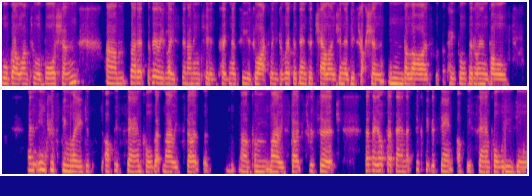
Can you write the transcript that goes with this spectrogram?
will go on to abortion, um, but at the very least an unintended pregnancy is likely to represent a challenge and a disruption in the lives of the people that are involved. And interestingly, just of this sample that Marie Stopes, um, from Marie Stopes' research, that they also found that 60% of this sample were using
